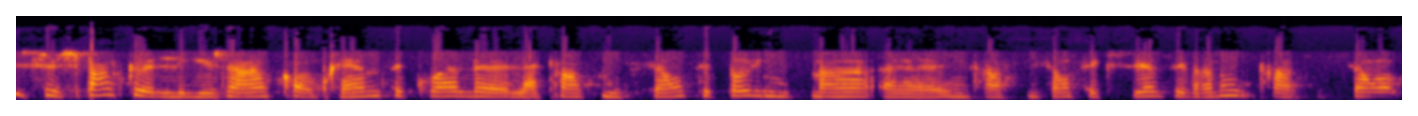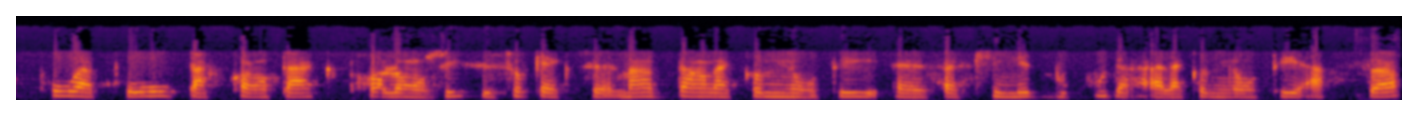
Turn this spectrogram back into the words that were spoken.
je, pense que les gens comprennent c'est quoi la transmission. C'est pas uniquement euh, une transmission sexuelle, c'est vraiment une transmission peau à peau par contact prolongé. C'est sûr qu'actuellement dans la communauté, euh, ça se limite beaucoup à la communauté ARSA.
